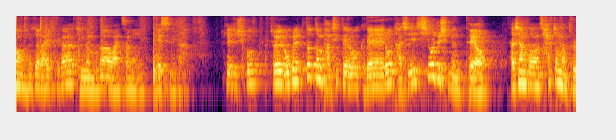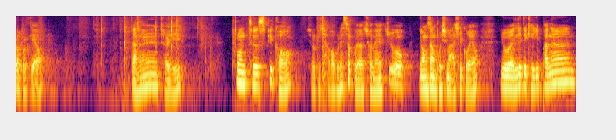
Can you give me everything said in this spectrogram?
어, 이제 라이트가 전면부가 완성이 됐습니다. 이렇게 해주시고 저희 록을 뜯었던 방식대로 그대로 다시 씌워주시면 돼요. 다시 한번 살짝만 둘러볼게요. 일단은 저희 프론트 스피커 저렇게 작업을 했었고요. 전에 쭉 영상 보시면 아실 거예요. 이 LED 계기판은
